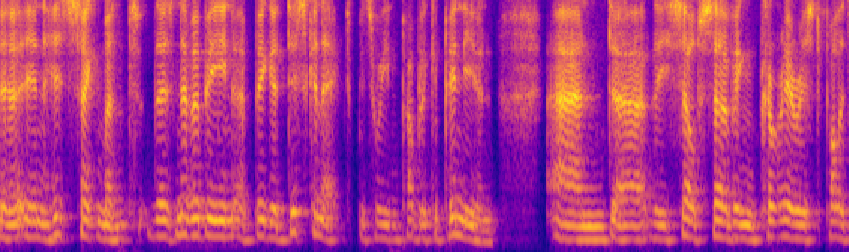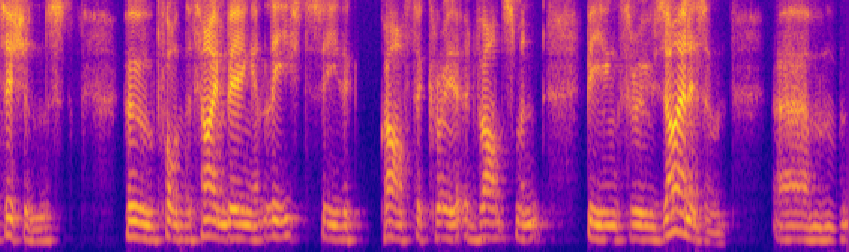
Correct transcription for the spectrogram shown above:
uh, in his segment, there's never been a bigger disconnect between public opinion and uh, the self serving careerist politicians who, for the time being at least, see the path to career advancement being through Zionism um,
